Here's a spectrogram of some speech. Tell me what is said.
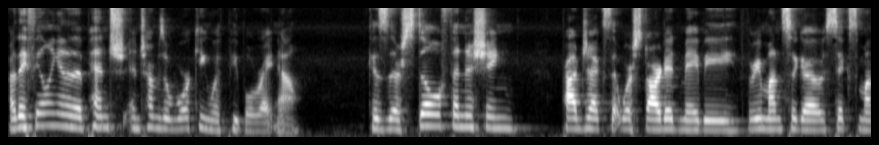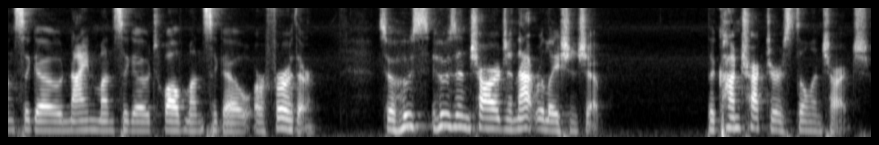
Are they feeling any of the pinch in terms of working with people right now? Because they're still finishing projects that were started maybe three months ago, six months ago, nine months ago, 12 months ago, or further. So who's who's in charge in that relationship? The contractor is still in charge,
